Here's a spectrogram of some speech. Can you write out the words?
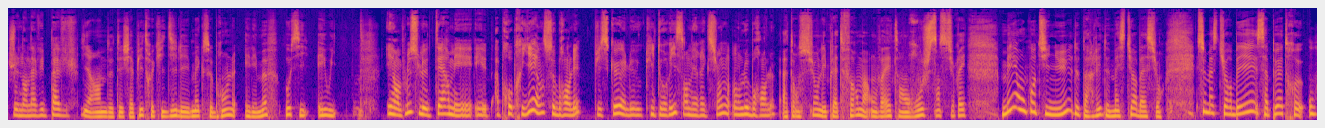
je n'en avais pas vu. Il y a un de tes chapitres qui dit les mecs se branlent et les meufs aussi. Et oui. Et en plus, le terme est, est approprié, hein, se branler, puisque le clitoris en érection, on le branle. Attention, les plateformes, on va être en rouge censuré. Mais on continue de parler de masturbation. Se masturber, ça peut être où?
